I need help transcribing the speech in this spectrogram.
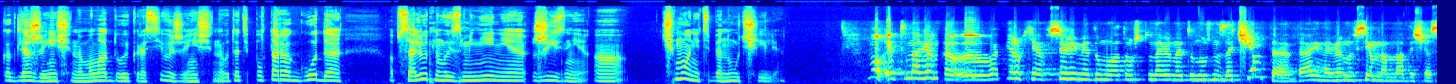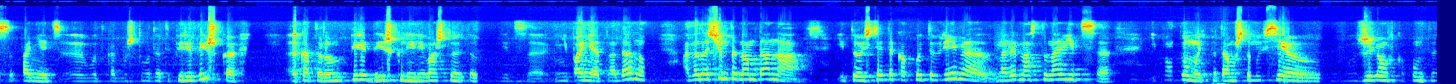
как для женщины, молодой, красивой женщины, вот эти полтора года абсолютного изменения жизни, а чему они тебя научили? Ну, это, наверное, э, во-первых, я все время думала о том, что, наверное, это нужно зачем-то, да, и, наверное, всем нам надо сейчас понять, э, вот как бы, что вот эта передышка, Э, которую передышка или во что это выльется, непонятно, да, но она зачем-то нам дана. И то есть это какое-то время, наверное, остановиться и подумать, потому что мы все живем в каком-то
